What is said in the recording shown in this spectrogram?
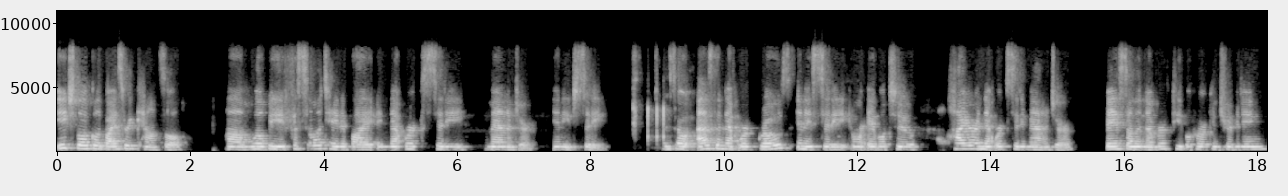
Each local advisory council um, will be facilitated by a network city manager in each city. And so as the network grows in a city and we're able to hire a network city manager based on the number of people who are contributing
